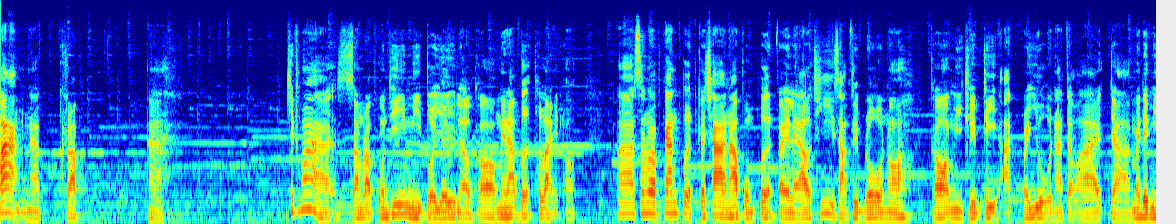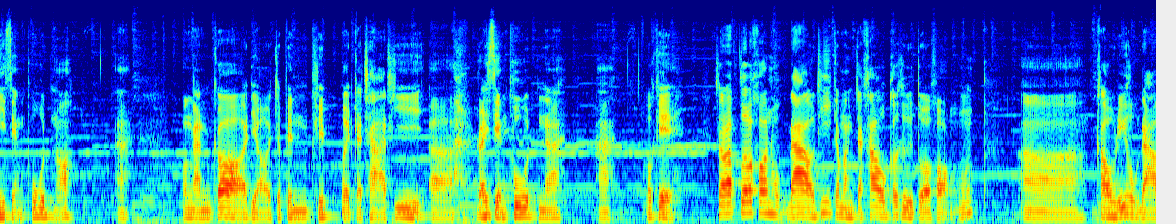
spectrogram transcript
บ้างนะครับ อ่า คิดว่าสำหรับคนที่มีตัวเยอะอยู่แล้วก็ไม่น่าเปิดเท่าไหร่เนาะอ่าสำหรับการเปิดกระชานะ ผมเปิดไปแล้วที่ 30 โรเนาะก็มีคลิปที่อัดไว้อยู่นะ แต่ว่าจะไม่ได้มีเสียงพูดเนาะอะ ราะงั้นก็เดี๋ยวจะเป็นคลิปเปิดกระชาที่ไร้เสียงพูดนะอะโอเคสำหรับตัวละคร 6 ดาวที่กำลังจะเข้าก็คือตัวของคาริ6ดาว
